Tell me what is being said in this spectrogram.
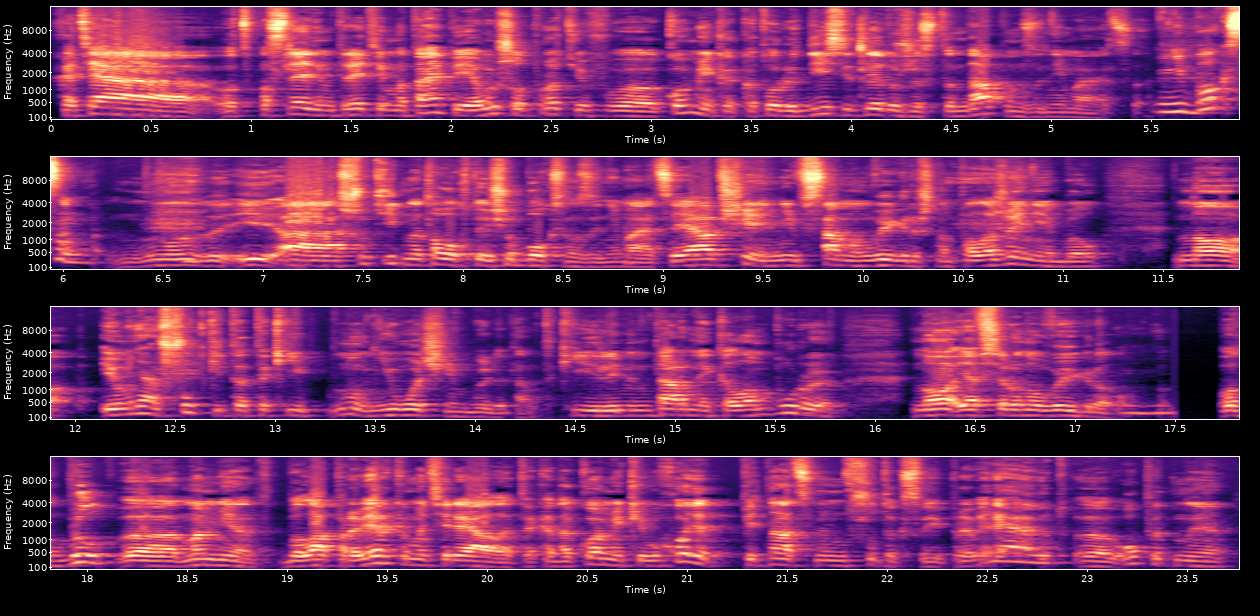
Хотя вот в последнем третьем этапе я вышел против э, комика, который 10 лет уже стендапом занимается. Не боксом? Ну, и, а шутить на того, кто еще боксом занимается. Я вообще не в самом выигрышном положении был. Но и у меня шутки-то такие, ну, не очень были, там, такие элементарные каламбуры, но я все равно выиграл. Вот был э, момент, была проверка материала, это когда комики выходят, 15 минут шуток свои проверяют, э, опытные,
